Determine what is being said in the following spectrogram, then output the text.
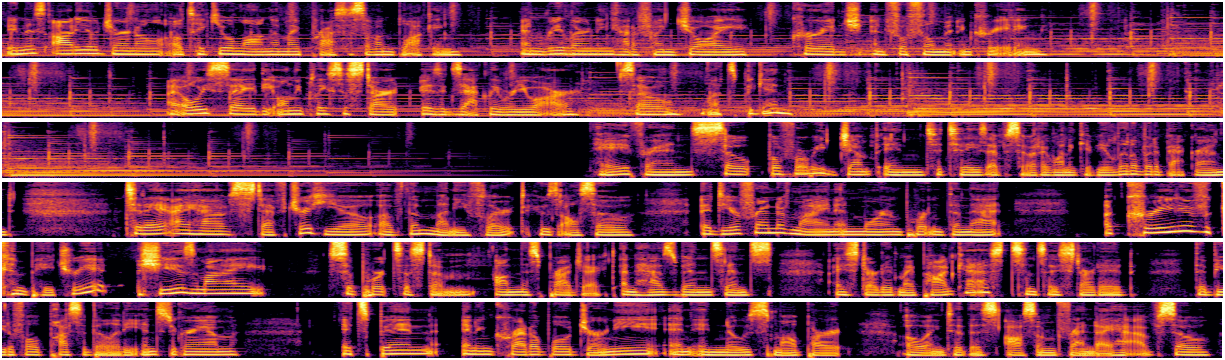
In this audio journal, I'll take you along on my process of unblocking and relearning how to find joy, courage, and fulfillment in creating. I always say the only place to start is exactly where you are. So let's begin. Friends. So, before we jump into today's episode, I want to give you a little bit of background. Today, I have Steph Trujillo of The Money Flirt, who's also a dear friend of mine, and more important than that, a creative compatriot. She is my support system on this project and has been since I started my podcast, since I started the Beautiful Possibility Instagram. It's been an incredible journey and in no small part owing to this awesome friend I have. So,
